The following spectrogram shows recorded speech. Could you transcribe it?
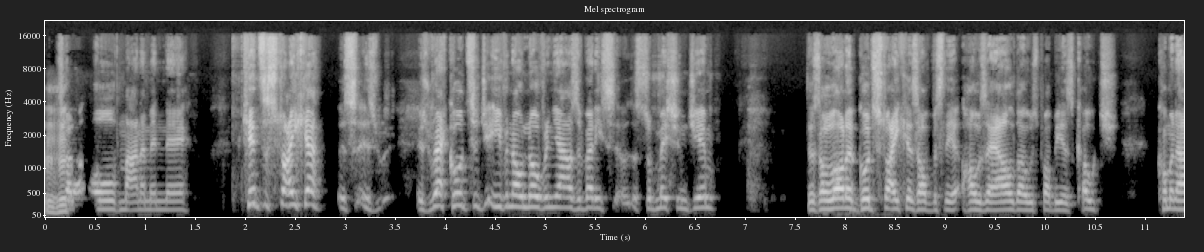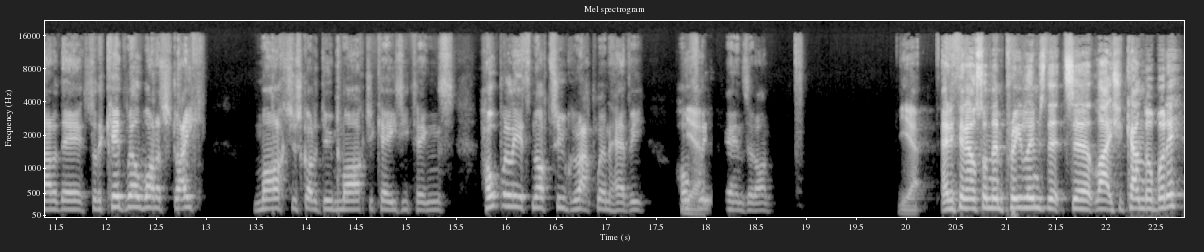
Mm-hmm. He's got an old man him in there. Kid's a striker. His record, even though Nova União is a very submission gym, there's a lot of good strikers. Obviously, Jose Aldo is probably his coach coming out of there. So the kid will want to strike. Mark's just got to do Mark Diakiese things. Hopefully, it's not too grappling heavy. Hopefully, yeah. it turns it on. Yeah. Anything else on them prelims that uh, lights your candle, buddy?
